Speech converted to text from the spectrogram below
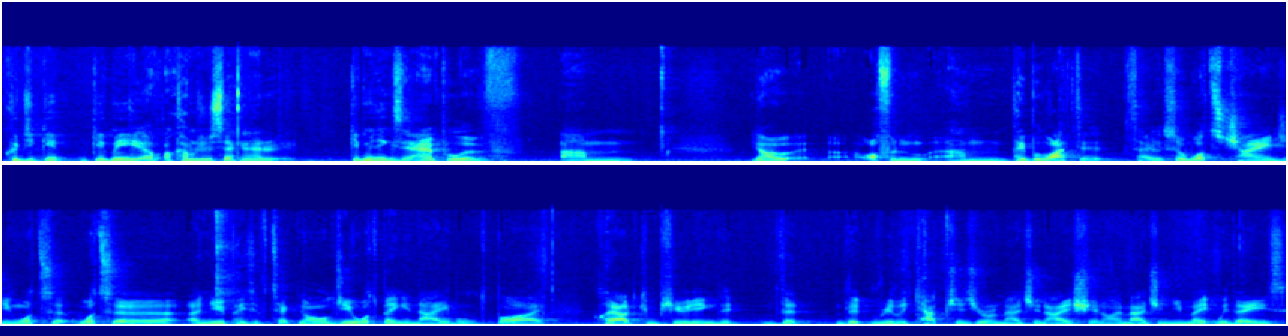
Could you give, give me, I'll come to you in a second, give me an example of, um, you know, often um, people like to say, so what's changing? What's, a, what's a, a new piece of technology? What's being enabled by cloud computing that, that, that really captures your imagination? I imagine you meet with these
